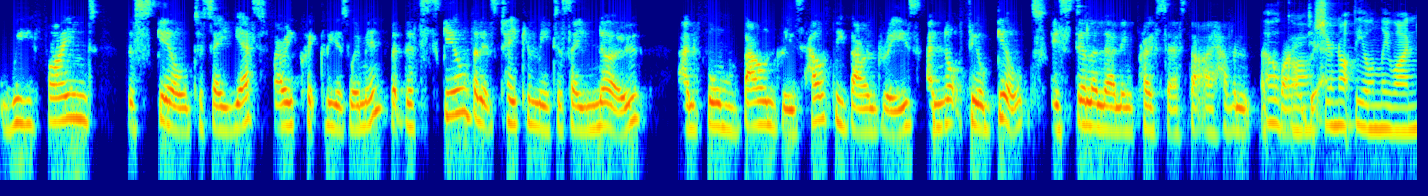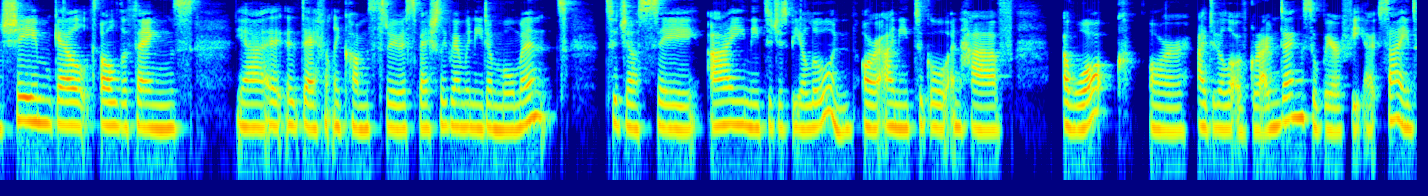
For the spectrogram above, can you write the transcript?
we find the skill to say yes very quickly as women, but the skill that it's taken me to say no and form boundaries, healthy boundaries, and not feel guilt is still a learning process that I haven't oh, acquired. Oh gosh, yet. you're not the only one. Shame, guilt, all the things. Yeah, it, it definitely comes through, especially when we need a moment to just say, I need to just be alone, or I need to go and have a walk, or I do a lot of grounding, so bare feet outside.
